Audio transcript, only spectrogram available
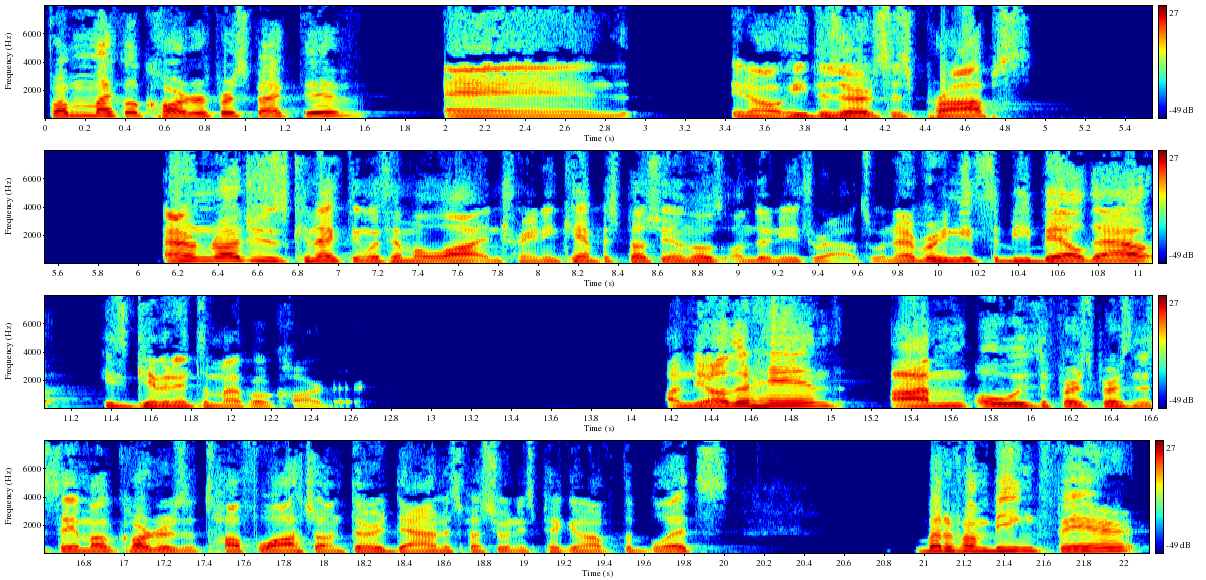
from Michael Carter perspective, and you know he deserves his props. Aaron Rodgers is connecting with him a lot in training camp, especially on those underneath routes. Whenever he needs to be bailed out, he's giving it to Michael Carter. On the other hand, I'm always the first person to say Michael Carter is a tough watch on third down, especially when he's picking off the blitz. But if I'm being fair,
